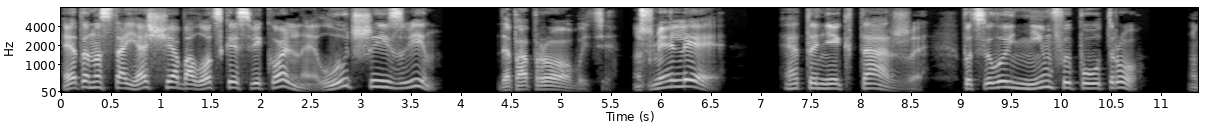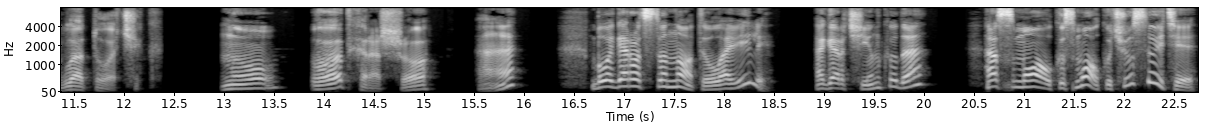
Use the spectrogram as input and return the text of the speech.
Это настоящее болотское свекольное, лучший из вин. Да попробуйте. Ну, смелее. Это нектар же. Поцелуй нимфы поутру. Глоточек. Ну, вот хорошо. А? Благородство ноты уловили? А горчинку, да? А смолку, смолку чувствуете?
